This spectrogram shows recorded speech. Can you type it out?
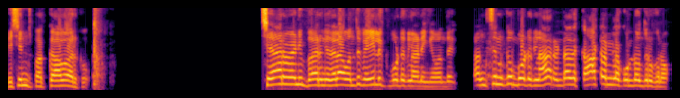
டிசைன்ஸ் பக்காவாக இருக்கும். சேர்வாணி பாருங்க இதெல்லாம் வந்து வெயிலுக்கு போட்டுக்கலாம் நீங்கள் வந்து. ஃபங்க்ஷனுக்கும் போட்டுக்கலாம் ரெண்டாவது காட்டனில் கொண்டு வந்திருக்கிறோம்.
